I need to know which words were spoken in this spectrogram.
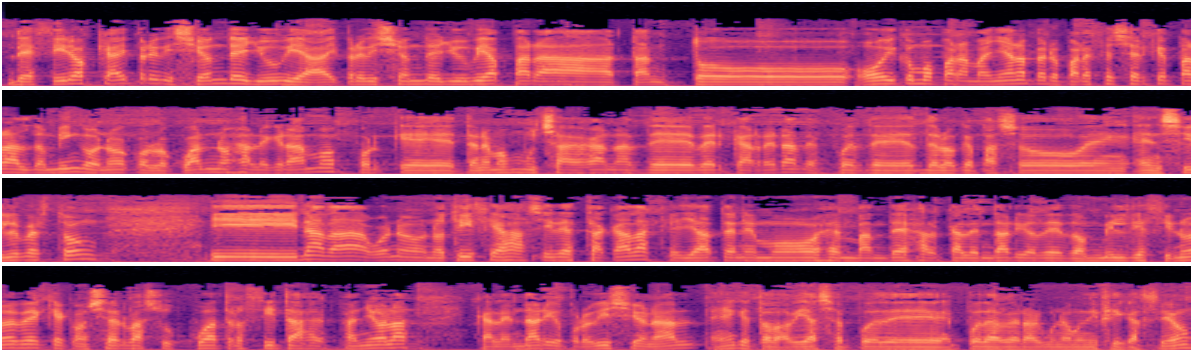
deciros que hay previsión de lluvia, hay previsión de lluvia para tanto hoy como para mañana, pero parece ser que para el domingo no, con lo cual nos alegramos porque tenemos muchas ganas de ver carreras después de, lo que pasó en, en Silverstone. Y nada, bueno, noticias así destacadas que ya tenemos en bandeja el calendario de 2019 que conserva sus cuatro citas españolas, calendario provisional, ¿eh? que todavía se puede, puede haber alguna modificación.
